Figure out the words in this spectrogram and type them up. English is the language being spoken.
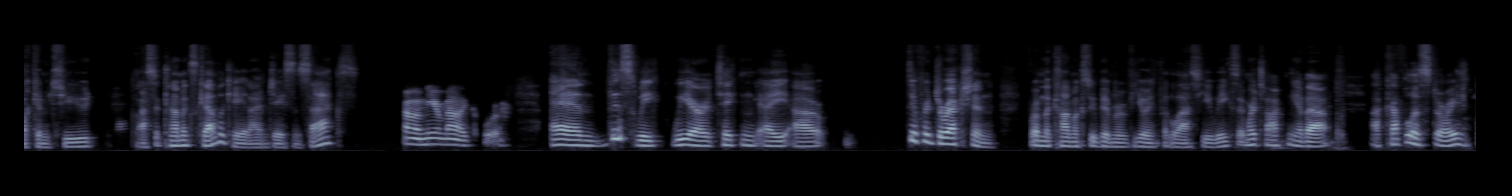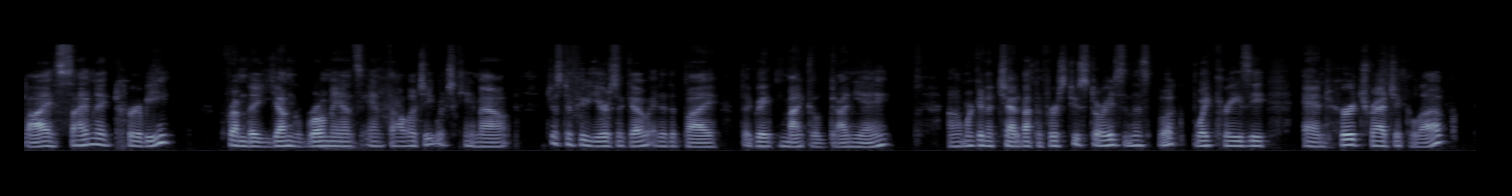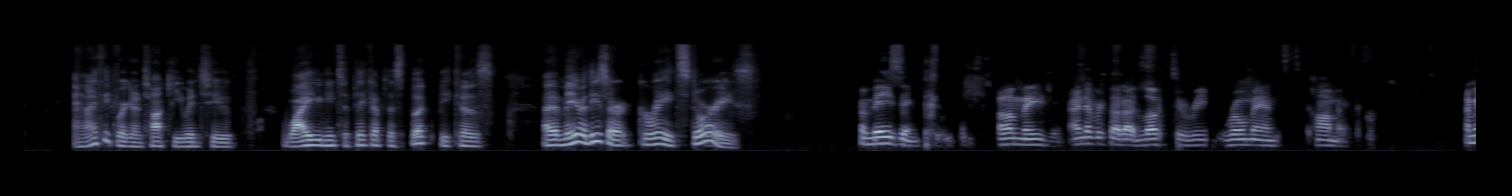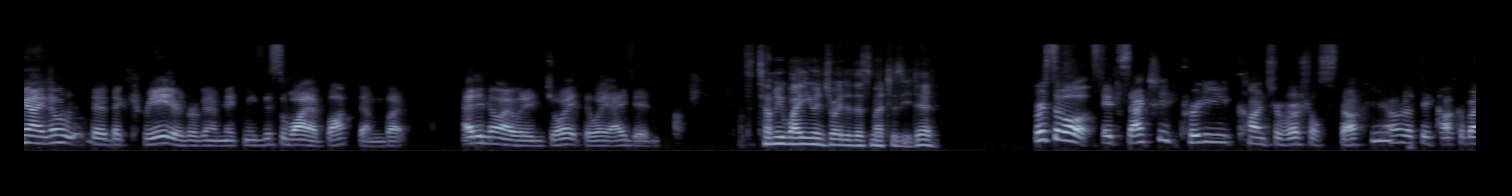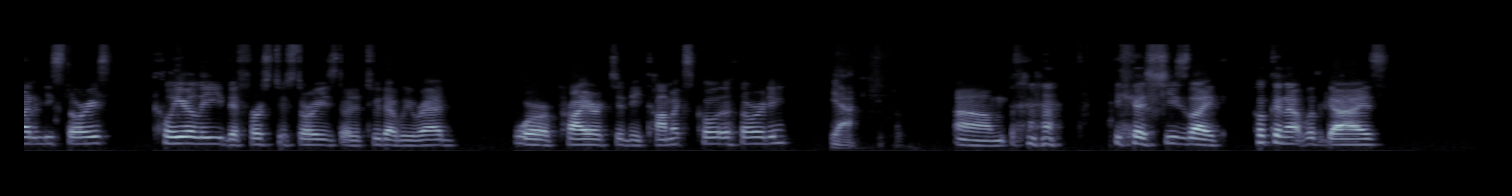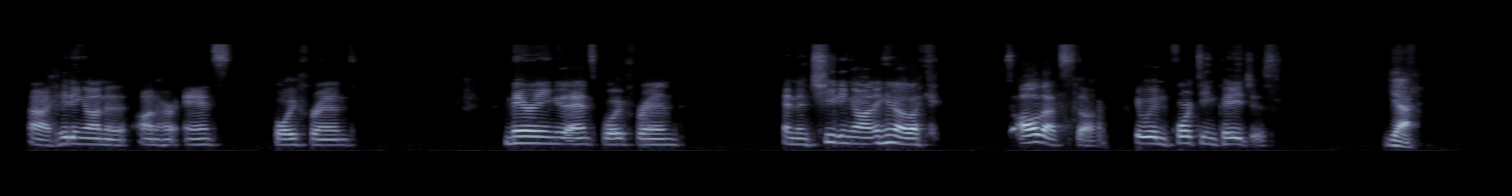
Welcome to Classic Comics Cavalcade. I'm Jason Sachs. I'm Amir Malikpour. And this week we are taking a uh, different direction from the comics we've been reviewing for the last few weeks. And we're talking about a couple of stories by Simon Kirby from the Young Romance Anthology, which came out just a few years ago, edited by the great Michael Gagne. Um, we're going to chat about the first two stories in this book, Boy Crazy and Her Tragic Love. And I think we're going to talk you into why you need to pick up this book because, uh, Mayor, these are great stories. Amazing. Amazing. I never thought I'd love to read romance comics. I mean, I know the, the creators were going to make me, this is why I bought them, but I didn't know I would enjoy it the way I did. Tell me why you enjoyed it as much as you did. First of all, it's actually pretty controversial stuff, you know, that they talk about in these stories. Clearly, the first two stories, or the two that we read, were prior to the Comics Code Authority. Yeah. Um, because she's like hooking up with guys, uh, hitting on a on her aunt's boyfriend, marrying the aunt's boyfriend, and then cheating on you know like it's all that stuff it was in 14 pages. Yeah.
